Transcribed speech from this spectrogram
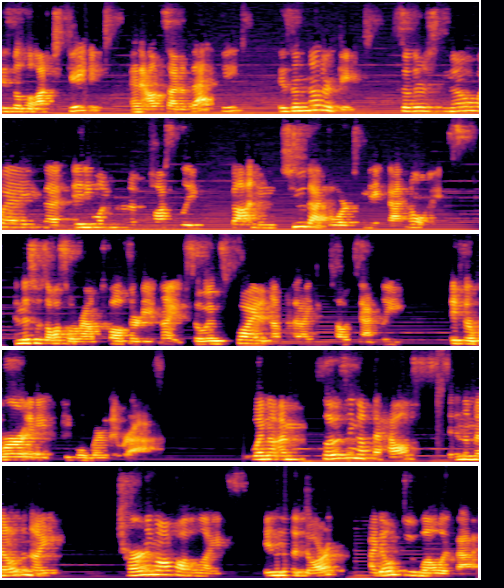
is a locked gate, and outside of that gate is another gate. So there's no way that anyone could have possibly gotten to that door to make that noise. And this was also around 12:30 at night, so it was quiet enough that I could tell exactly if there were any people where they were at. When I'm closing up the house in the middle of the night, turning off all the lights in the dark, I don't do well with that.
